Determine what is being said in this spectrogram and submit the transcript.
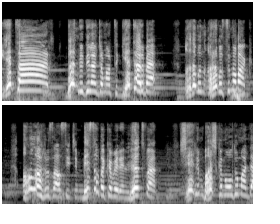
yeter. Ben de dileneceğim artık yeter be. Adamın arabasına bak. Allah rızası için bir sadaka verin lütfen. Şehrin başkanı olduğum halde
